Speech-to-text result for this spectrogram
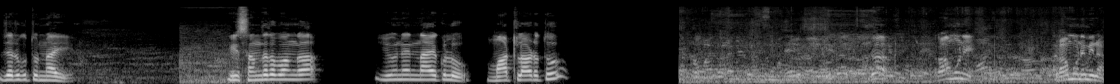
జరుగుతున్నాయి. ఈ సందర్భంగా యూనియన్ నాయకులు మాట్లాడుతూ రాముని రాముని మీనా.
